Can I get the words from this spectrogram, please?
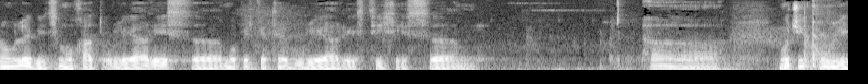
რომლებიც მოხატული არის, მოპირკეთებული არის თიხის აა მოჭიქული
